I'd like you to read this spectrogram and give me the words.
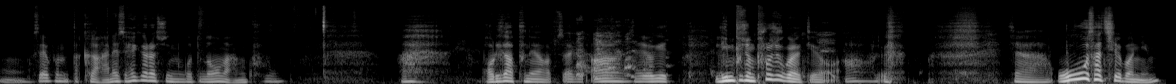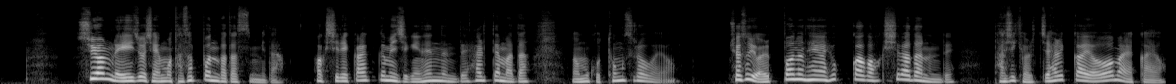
어, 세븐은 딱 그 안에서 해결할 수 있는 것도 너무 많고. 아, 머리가 아프네요, 갑자기. 아, 여기 림프 좀 풀어주고 갈게요. 아, 자, 5547번님. 수염 레이저 제모 다섯 번 받았습니다. 확실히 깔끔해지긴 했는데 할 때마다 너무 고통스러워요. 최소 10번은 해야 효과가 확실하다는데 다시 결제할까요? 말까요?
